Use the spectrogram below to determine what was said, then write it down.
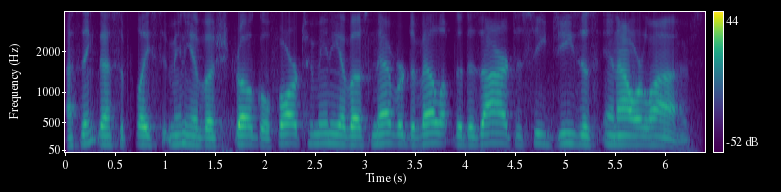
I think that's a place that many of us struggle. Far too many of us never develop the desire to see Jesus in our lives.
